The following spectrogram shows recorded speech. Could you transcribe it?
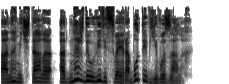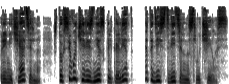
Она мечтала однажды увидеть свои работы в его залах. Примечательно, что всего через несколько лет это действительно случилось.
